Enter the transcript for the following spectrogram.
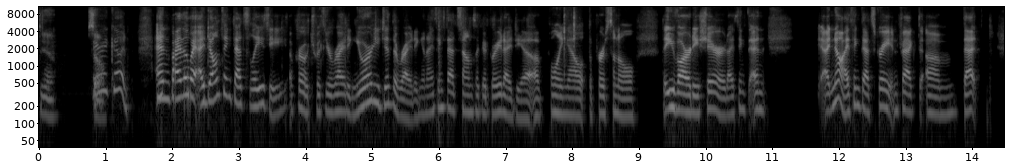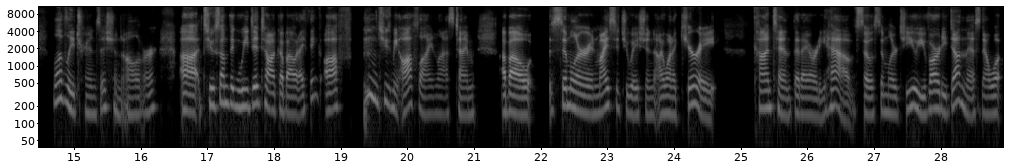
yeah. So. Very good. And by the way, I don't think that's lazy approach with your writing. You already did the writing, and I think that sounds like a great idea of pulling out the personal that you've already shared. I think, and I know, I think that's great. In fact, um, that lovely transition, Oliver, uh, to something we did talk about. I think off, excuse me, offline last time about similar in my situation. I want to curate content that I already have. So similar to you, you've already done this. Now what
